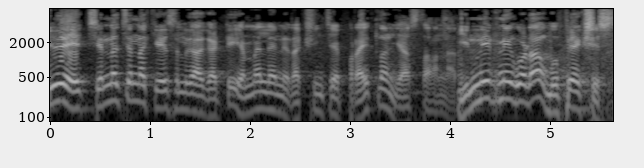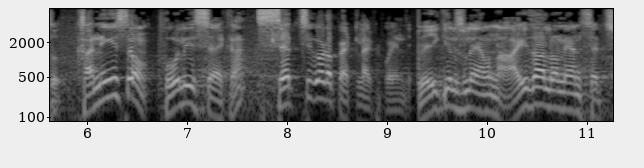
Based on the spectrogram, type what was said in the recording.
ఇదే చిన్న చిన్న కేసులుగా కట్టి ఎమ్మెల్యేని రక్షించే ప్రయత్నం చేస్తారు చేస్తా ఉన్నారు. ఇన్నిటినీ కూడా ఉపేక్షిస్తూ కనీసం పోలీస్ శాఖ సెర్చ్ కూడా పెట్టలేకపోయింది. వెహికల్స్లో ఏమన్నా ఆయుధాలు ఉన్నాయని సెర్చ్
